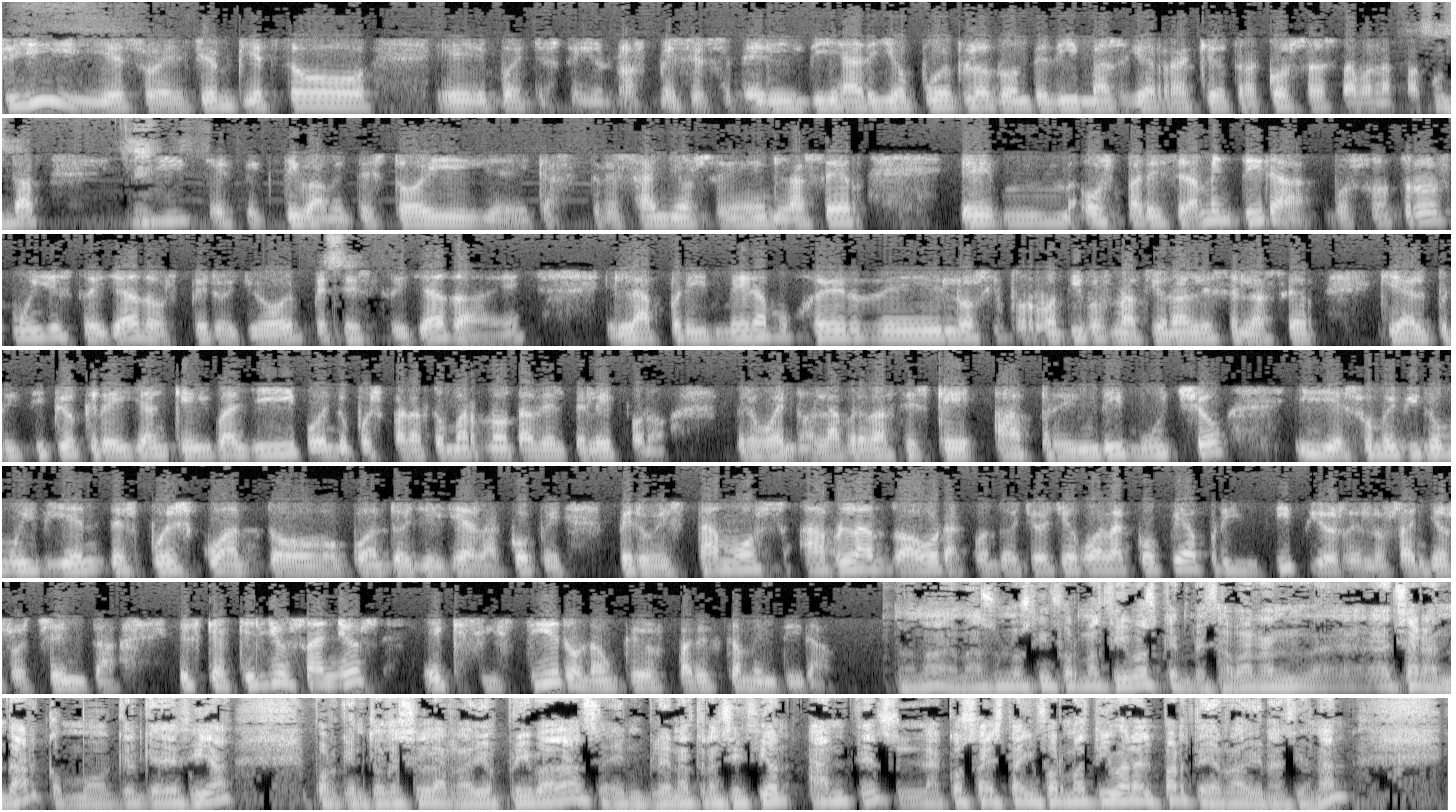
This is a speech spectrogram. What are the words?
Sí, eso es. Yo empiezo, eh, bueno, estoy unos meses en el diario Pueblo, donde di más guerra que otra cosa, estaba en la facultad, y efectivamente estoy eh, casi tres años en la SER. Eh, mm, os parecerá mentira, vosotros muy estrellados, pero yo empecé estrellada, ¿eh? La primera mujer de los informativos nacionales en la SER, que al principio creían que iba allí, bueno, pues para tomar nota del teléfono. Pero bueno, la verdad es que aprendí mucho y eso me vino muy bien después cuando, cuando llegué a la COPE. Pero estamos hablando ahora, cuando yo llego a la COPE a principios de los años 80. Es que aquellos años existieron, aunque os parezca mentira. No, no, además unos informativos que empezaban a, a echar a andar, como aquel que decía, porque entonces en las radios privadas, en plena transición, antes la cosa esta informativa era el parte de Radio Nacional.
